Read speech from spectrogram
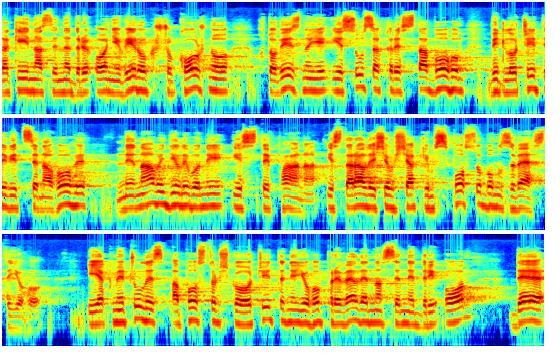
такий на Синедріоні вирок, що кожного, хто визнає Ісуса Христа Богом, відлучити від синагоги, ненавиділи вони і Степана, і старалися всяким способом звести Його. І як ми чули з апостольського читання, його привели на Синедріон, де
